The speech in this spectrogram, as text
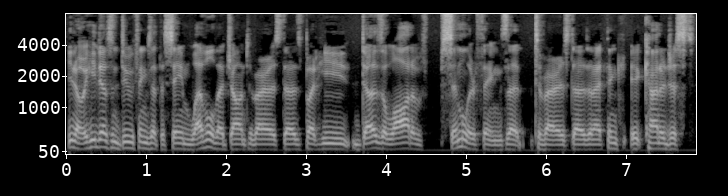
You know, he doesn't do things at the same level that John Tavares does, but he does a lot of similar things that Tavares does, and I think it kind of just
